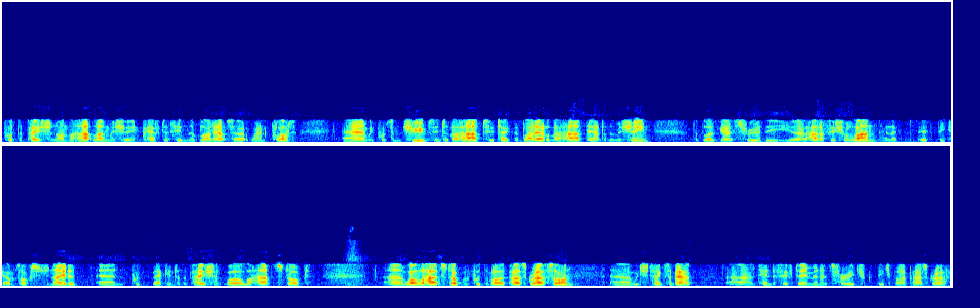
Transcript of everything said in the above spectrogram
put the patient on the heart-lung machine. We have to thin the blood out so it won't clot. And we put some tubes into the heart to take the blood out of the heart down to the machine. The blood goes through the uh, artificial lung and it it becomes oxygenated and put back into the patient while the heart stopped. Uh, while the heart stopped, we put the bypass grafts on, uh, which takes about uh, 10 to 15 minutes for each each bypass graft.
